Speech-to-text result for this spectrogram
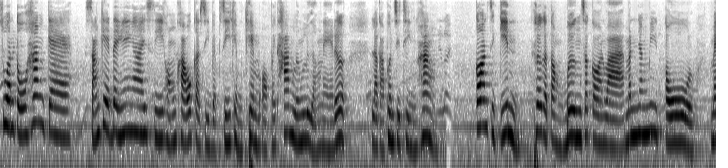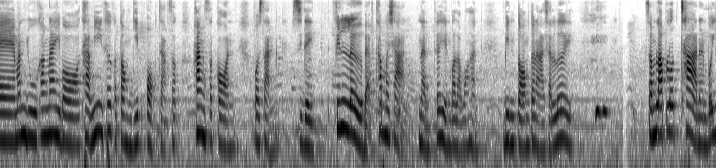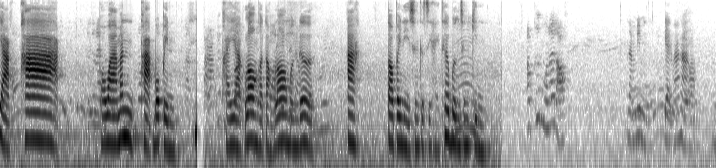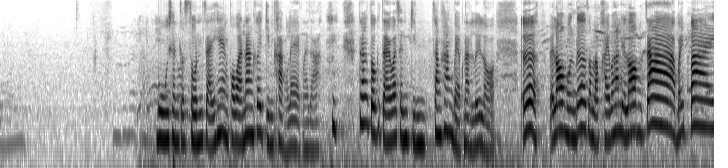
ส่วนโตหั่งแกสังเกตได้ง่ายๆ สีของเขากับสีแบบสีเข้มๆ ออกไปทางเหลืองๆแหน่เด้อ แล้วก็เพิ่นสิทิ้งหั่งก้อนสิกิน เธอก็ต้องเบิงซะก่อนว่า มันยังมีโต แม่มันอยู่ข้างในบอถ้ามีเธอก็ต้องยิบออกจากสหั่งสะกอนบอสันสิได้ฟิลเลอร์แบบธรรมชาติ นั่น เธอเห็นบอละวังหัน บินตอมต่อหนาฉันเลยสำหรับรสชาตินั้นบ่อยากพากเพราะว่ามันผากบ่เป็นใครอยากลองก็ต้องลองเบิงเด้ออะต่อไปนี้ฉันก็สิให้เธอเบิงฉันกิน เอาขึ้นหมดเลยเหรอ น้ำมิมแกะมาหาหมูฉันก็สนใจแห้งเพราะว่านั่งเคยกินขังแรกนะจ๊ะนั่งตกใจว่าฉันกินช่างห้างแบบนั้นเลยเหรอ เออ ไปลองเมืองเด้อสำหรับใครบ้านเดี๋ยวลองจ้า บ๊ายบาย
